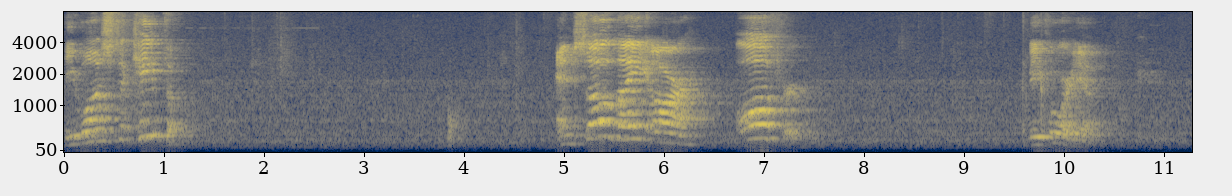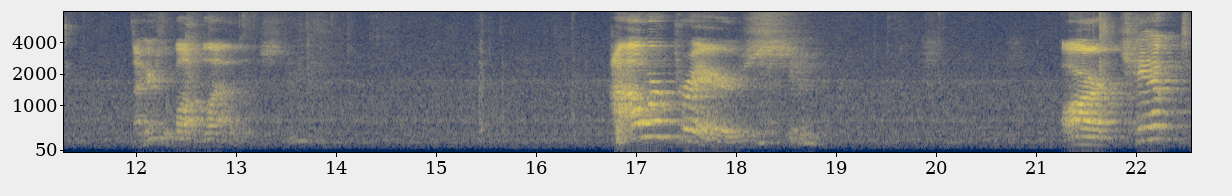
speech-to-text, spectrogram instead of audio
He wants to keep them. And so they are offered before Him. Now, here's the bottom line of this our prayers are kept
